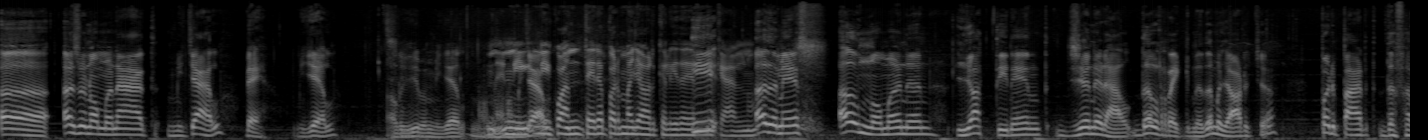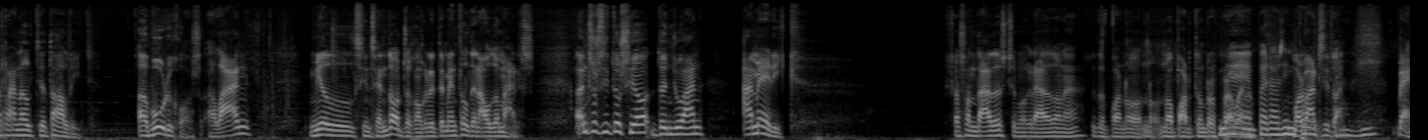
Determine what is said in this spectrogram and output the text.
Eh, és anomenat Miquel, bé, Miguel, li diuen Miguel, no, no Ni, Miquel. ni quan era per Mallorca li deien I, Miquel, no? a més, el nomenen lloctinent general del regne de Mallorca per part de Ferran el Catòlic, a Burgos, a l'any 1512, concretament el de 9 de març, en substitució d'en Joan Amèric. Això són dades que m'agrada donar, que tampoc no, no, no porten res, però, Bé, bueno, però és important, eh? Bé,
